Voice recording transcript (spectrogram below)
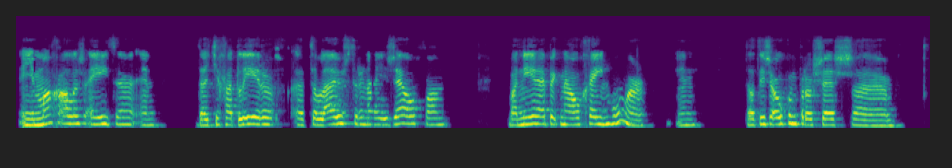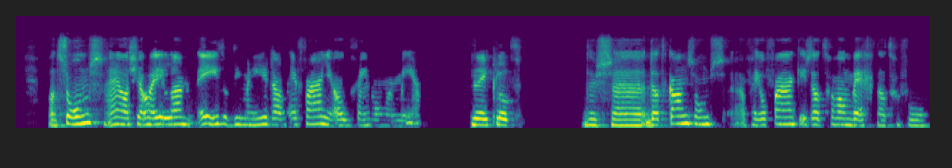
en je mag alles eten. En dat je gaat leren uh, te luisteren naar jezelf. Van wanneer heb ik nou geen honger? En dat is ook een proces. Uh, want soms, hè, als je al heel lang eet op die manier, dan ervaar je ook geen honger meer. Nee, klopt. Dus uh, dat kan soms, of heel vaak, is dat gewoon weg, dat gevoel.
